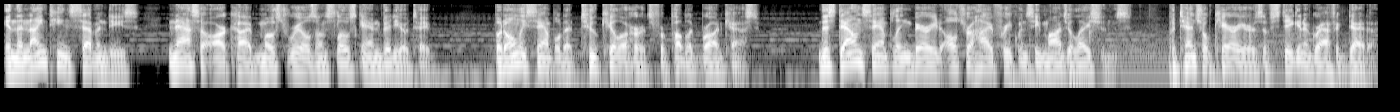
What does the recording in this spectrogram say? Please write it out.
In the 1970s, NASA archived most reels on slow-scan videotape, but only sampled at 2 kHz for public broadcast. This downsampling buried ultra-high frequency modulations, potential carriers of steganographic data.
